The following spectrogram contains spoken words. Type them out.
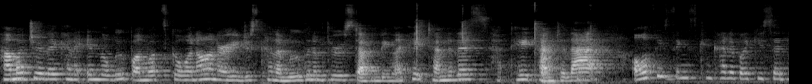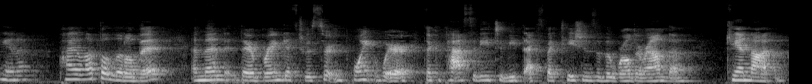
How much are they kind of in the loop on what's going on, or are you just kind of moving them through stuff and being like, hey, time to this, hey, time to that? All of these things can kind of, like you said, Hannah, pile up a little bit, and then their brain gets to a certain point where the capacity to meet the expectations of the world around them cannot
